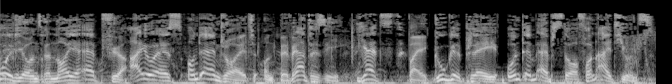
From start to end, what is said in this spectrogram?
Hol dir unsere neue App für iOS und Android und bewerte sie jetzt bei Google Play und im App Store von iTunes.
